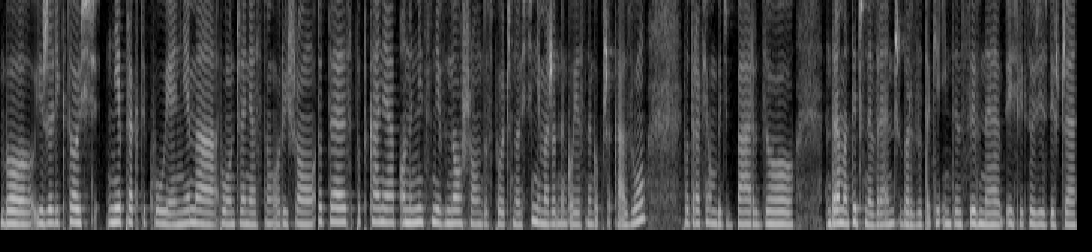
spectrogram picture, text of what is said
bo jeżeli ktoś nie praktykuje, nie ma połączenia z tą Oriszą, to te spotkania, one nic nie wnoszą do społeczności, nie ma żadnego jasnego przekazu. Potrafią być bardzo dramatyczne wręcz, bardzo takie intensywne. Jeśli ktoś jest jeszcze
